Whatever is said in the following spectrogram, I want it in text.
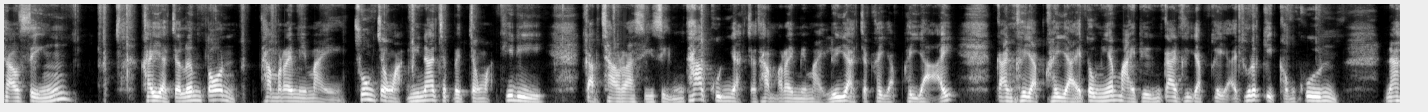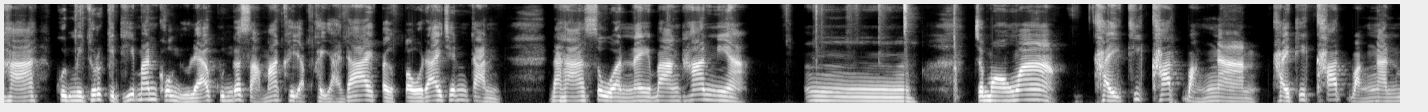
ชาวสิงห์ ใครอยากจะเริ่มต้นทำอะไรใหม่ ๆ ช่วงจังหวะนี้น่าจะเป็นจังหวะที่ดีกับชาวราศีสิงห์ถ้าคุณอยากจะทำอะไรใหม่ ๆ หรืออยากจะขยับขยาย การขยับขยายตรงนี้หมายถึงการขยับขยายธุรกิจของคุณนะคะ คุณมีธุรกิจที่มั่นคงอยู่แล้ว คุณก็สามารถขยับขยายได้ เติบโตได้เช่นกันนะคะ ส่วนในบางท่านเนี่ยจะมองว่าใครที่คาดหวังงาน ใครที่คาดหวังงานใ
